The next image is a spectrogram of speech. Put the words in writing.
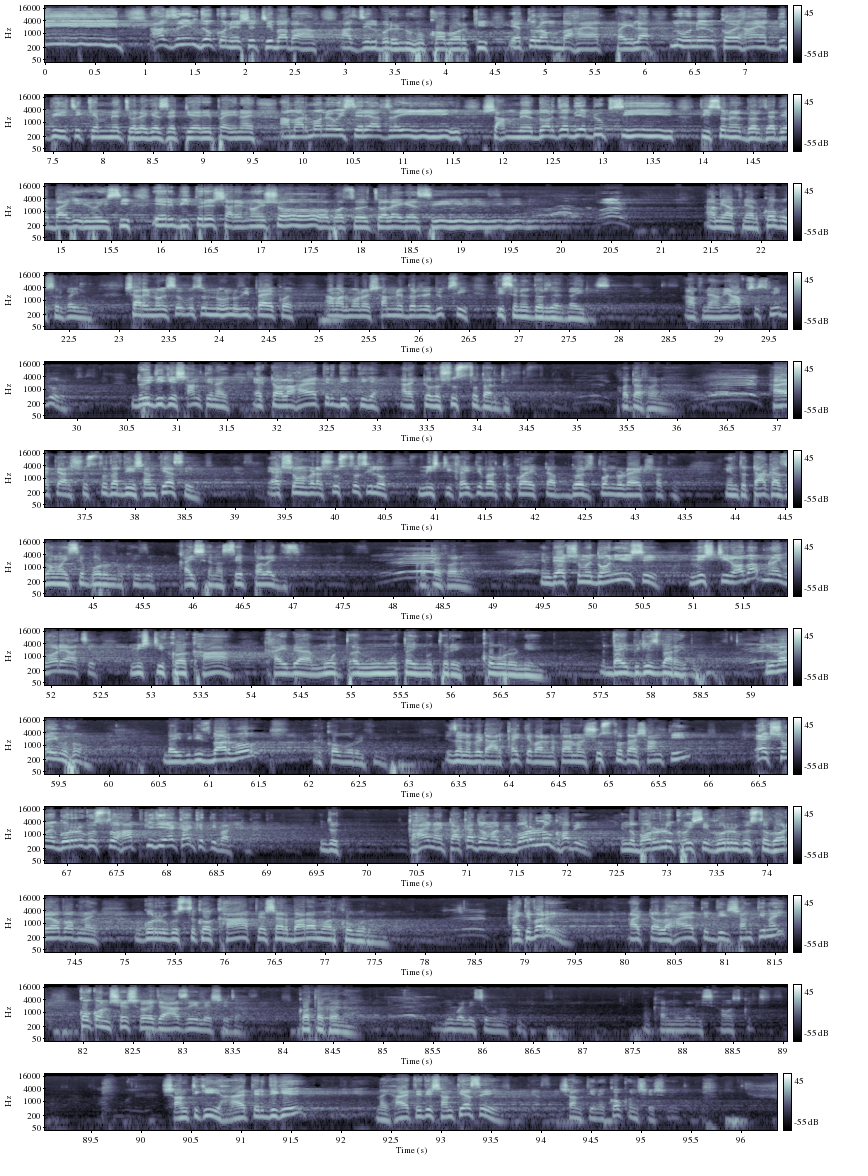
আজরিল যখন এসেছে, বাবা, আজরিল বলে, নুহু, খবর কি? এত লম্বা হায়াত পাইলা। নুহু কয়, হায়াত দিয়ে পেয়েছি, কেমনে চলে গেছে? টেরি পাই নাই। আমার মনে হইছে রে আজরাইল সামনের দরজা দিয়ে ঢুকছি, পিছনের দরজা দিয়ে বাহির হইছি। এর ভিতরে সাড়ে নয়শো বছর চলে গেছি। আমি আপনি আর ক বছর পাইব সাড়ে নয়শো বছর নহনবী পায়ে কয়, আমার মনে হয় সামনের দরজায় ঢুকছি, পিছনের দরজায় বাইরেছি আপনি, আমি আফসোস মিটব দুই দিকে শান্তি নাই, একটা হলো হায়াতের দিক থেকে, আর একটা হলো সুস্থতার দিক। কথা হয় না? হায়াতে আর সুস্থতার দিকে শান্তি আছে? এক সময় বেটা সুস্থ ছিল, মিষ্টি খাইতে পারতো কয়েকটা দশ পনেরোটা একসাথে, কিন্তু টাকা জমাইছে বড় লোক হইব, খাইছে না সেপ পালাই দিছে। কথা কয় না? কিন্তু একসময় ধনী হয়েছে, মিষ্টির অভাব নাই, ঘরে আছে। মিষ্টি খা খাইবা, মুত, মুতাই মুতরে খবরও নিয়ে ডায়াবেটিস বাড়াইব। কি বাড়াইব? ডায়াবেটিস বাড়বো আর খবরও নিব এই জন্য বেটা আর খাইতে পারে না, তার মানে সুস্থতা, শান্তি। এক সময় গরুর গোস্ত হাফ কেজি একা খেতে পারত কিন্তু খায় না, টাকা জমাবে, বড় লোক হবে। কিন্তু বড় লোক হয়েছে গরুর গোস্ত ঘরে অভাব নাই। গরুর গোস্ত খা পেশার বাড়ামো আর খবর না খাইতে পারে? একটা হলো, হায়াতের দিক শান্তি নাই, কখন শেষ হয়ে যায় আজ এলে এসে যায়। কথা কয় না? মোবাইল এসে মনে আপনার। কার মোবাইল এসে? আওয়াজ করছে। শান্তি কি হায়াতের দিকে? নাই, হায়াতের দিকে শান্তি আছে? শান্তি নেই, কখন শেষ হয়ে যায়?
